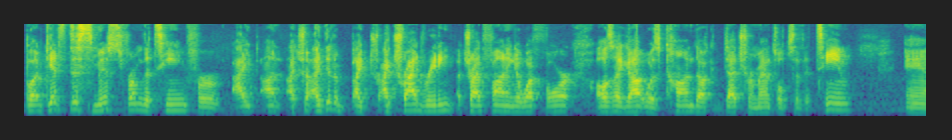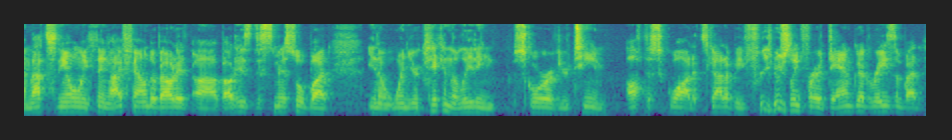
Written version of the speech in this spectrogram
but gets dismissed from the team for I I, I, I did a I, I tried reading I tried finding a what for all I got was conduct detrimental to the team. And that's the only thing I found about it, uh, about his dismissal. But you know, when you're kicking the leading scorer of your team off the squad, it's got to be for, usually for a damn good reason. But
